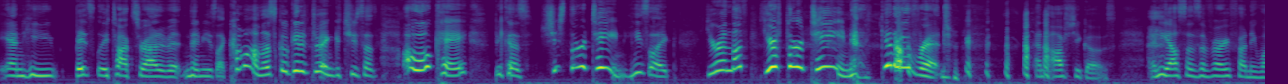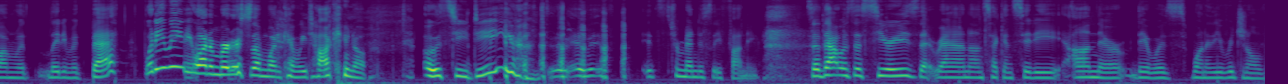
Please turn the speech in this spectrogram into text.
and he basically talks her out of it. And then he's like, Come on, let's go get a drink. And she says, Oh, okay, because she's 13. He's like, You're in love? You're 13. Get over it. and off she goes. And he also has a very funny one with Lady Macbeth. What do you mean you want to murder someone? Can we talk, you know, OCD? It was- it's tremendously funny. So that was a series that ran on Second City. On there, there was one of the original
